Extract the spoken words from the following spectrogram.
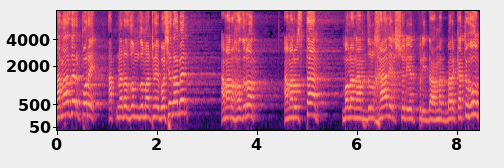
নামাজের পরে আপনারা জমজমাট হয়ে বসে যাবেন। আমার হজরত আমার উস্তাদ, মৌলানা আব্দুল খালেক শরীয়তপুরি দাহমদ বারকাতুহুম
